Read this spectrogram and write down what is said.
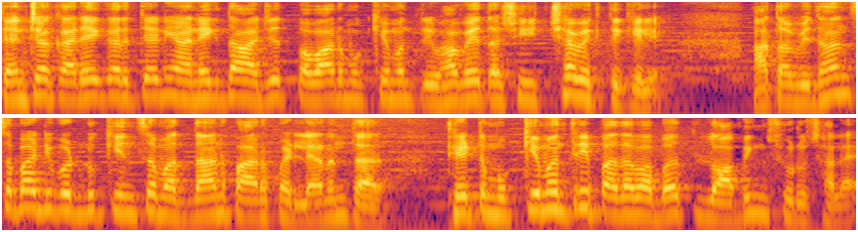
त्यांच्या कार्यकर्त्यांनी अनेकदा अजित पवार मुख्यमंत्री व्हावेत अशी इच्छा व्यक्त केली. आता विधानसभा निवडणुकींचं मतदान पार पडल्यानंतर थेट मुख्यमंत्री पदाबाबत लॉबिंग सुरू झालंय.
